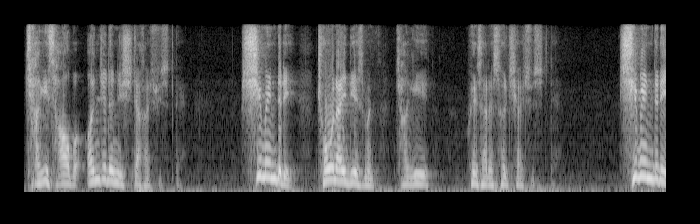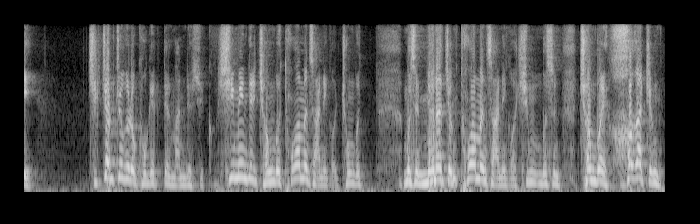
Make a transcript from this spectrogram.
자기 사업을 언제든지 시작할 수 있을 때. 시민들이 좋은 아이디어 있으면 자기 회사를 설치할 수 있을 때. 시민들이 직접적으로 고객들 만들 수 있고 시민들이 정부 통하면서 아니고 정부 무슨 면허증 통하면서 아니고 시- 무슨 정부의 허가증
